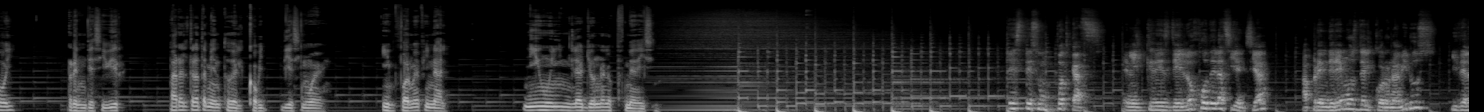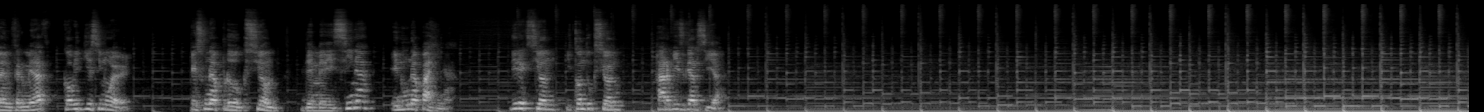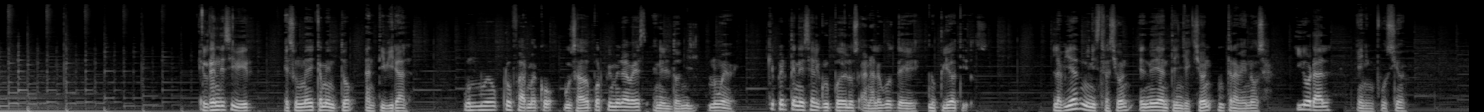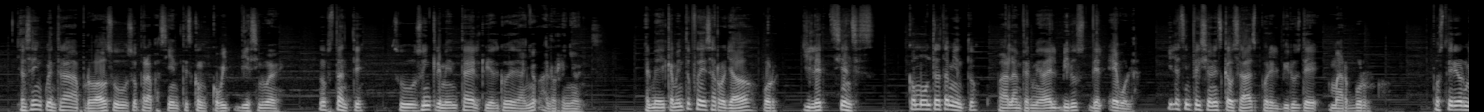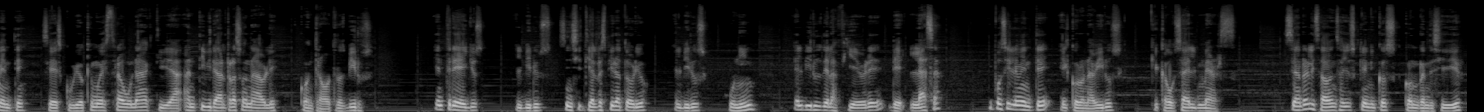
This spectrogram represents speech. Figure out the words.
Hoy, Remdesivir para el tratamiento del COVID-19. Informe final. New England Journal of Medicine. Este es un podcast en el que desde el ojo de la ciencia aprenderemos del coronavirus y de la enfermedad COVID-19. Es una producción de medicina en una página. Dirección y conducción, Jarvis García. El Remdesivir es un medicamento antiviral, un nuevo profármaco usado por primera vez en el 2009, que pertenece al grupo de los análogos de nucleótidos. La vía de administración es mediante inyección intravenosa y oral en infusión. Ya se encuentra aprobado su uso para pacientes con COVID-19. No obstante, su uso incrementa el riesgo de daño a los riñones. El medicamento fue desarrollado por Gillette Sciences como un tratamiento para la enfermedad del virus del ébola y las infecciones causadas por el virus de Marburg. Posteriormente, se descubrió que muestra una actividad antiviral razonable contra otros virus, entre ellos el virus sincitial respiratorio, el virus Junin, el virus de la fiebre de Lassa y posiblemente el coronavirus que causa el MERS. Se han realizado ensayos clínicos con Remdesivir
